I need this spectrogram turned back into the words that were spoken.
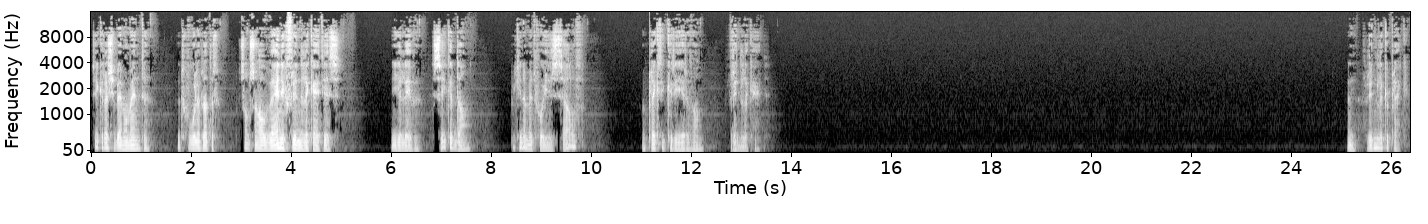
Zeker als je bij momenten het gevoel hebt dat er soms nogal weinig vriendelijkheid is in je leven, zeker dan beginnen met voor jezelf een plek te creëren van vriendelijkheid. Een vriendelijke plek.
